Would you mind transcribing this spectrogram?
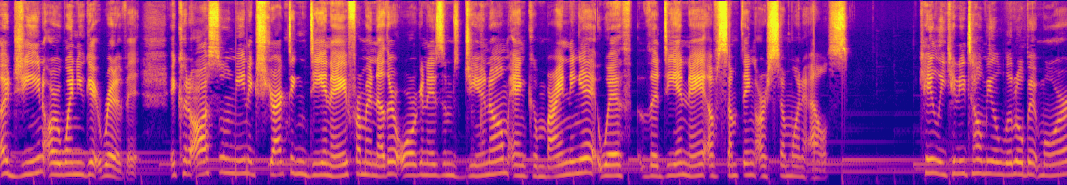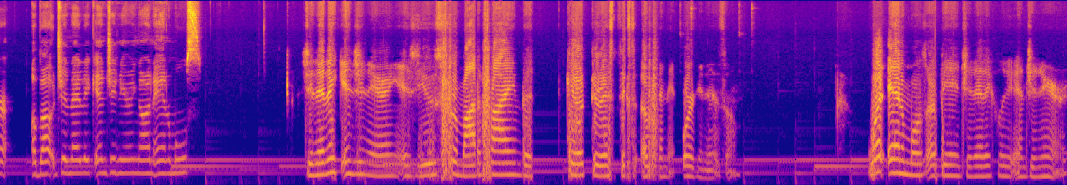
a gene or when you get rid of it. It could also mean extracting DNA from another organism's genome and combining it with the DNA of something or someone else. Kaylee, can you tell me a little bit more about genetic engineering on animals? Genetic engineering is used for modifying the characteristics of an organism. What animals are being genetically engineered?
